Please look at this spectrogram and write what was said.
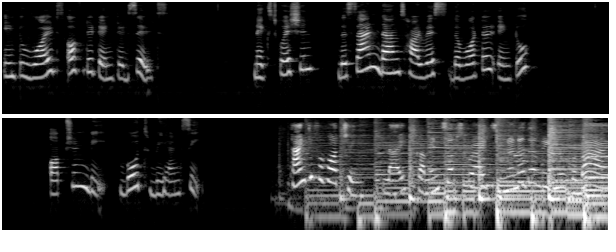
Into voids of detented silts. Next question. The sand dams harvest the water into Option D. Both B and C. Thank you for watching. Like, comment, subscribe. See you in another video.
